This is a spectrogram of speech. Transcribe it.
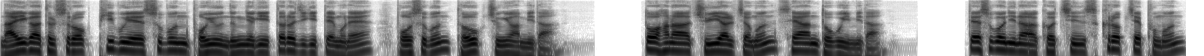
나이가 들수록 피부의 수분 보유 능력이 떨어지기 때문에 보습은 더욱 중요합니다. 또 하나 주의할 점은 세안 도구입니다. 떼수건이나 거친 스크럽 제품은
